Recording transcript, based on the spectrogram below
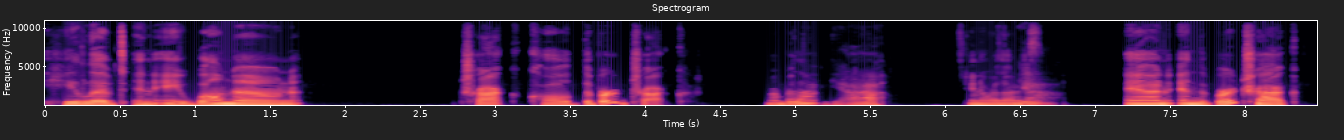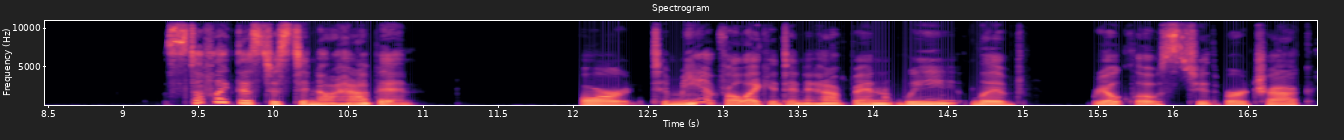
He lived in a well known track called the Bird Track. Remember that? Yeah. You know where that is? Yeah. And in the Bird Track, stuff like this just did not happen. Or to me, it felt like it didn't happen. We lived real close to the bird track,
